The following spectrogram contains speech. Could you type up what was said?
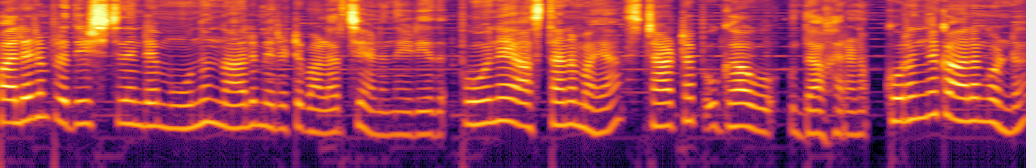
പലരും പ്രതീക്ഷിച്ചതിന്റെ മൂന്നും നാലും ഇരട്ടി വളർച്ചയാണ് നേടിയത്. പൂനെ ആസ്ഥാനമായ സ്റ്റാർട്ടപ്പ് ഉഗാവോ ഉദാഹരണം. കുറഞ്ഞ കാലം കൊണ്ട്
